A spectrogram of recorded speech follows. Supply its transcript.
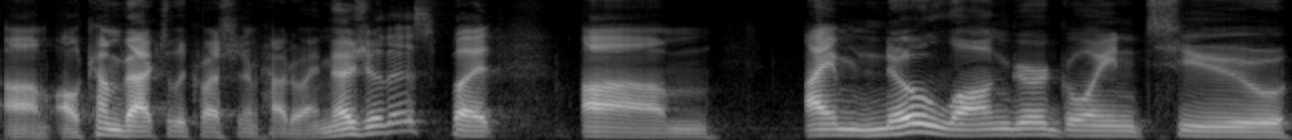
Um, I'll come back to the question of how do I measure this, but um, I'm no longer going to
